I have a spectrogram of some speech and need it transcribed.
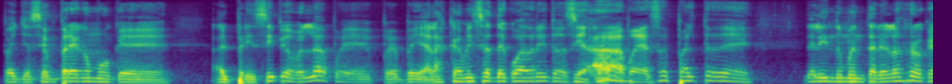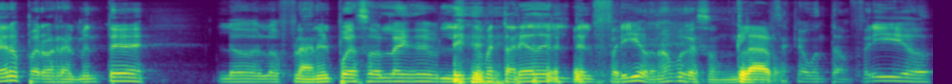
Pues yo siempre como que, al principio, ¿verdad? Pues, pues veía las camisas de cuadrito y decía, ah, pues eso es parte de, del indumentario de los rockeros, pero realmente lo- los flannel pues son la, la indumentaria del, del frío, ¿no? Porque son Claro. camisas que aguantan frío.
